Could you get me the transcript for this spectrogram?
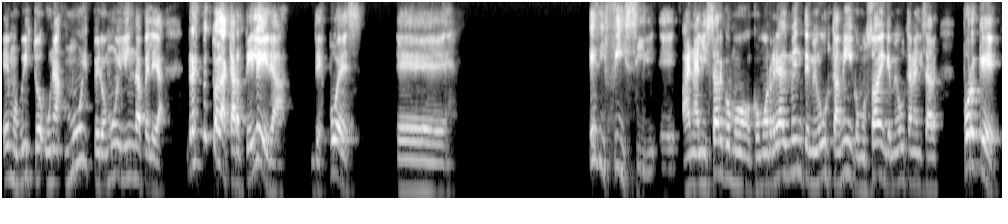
Hemos visto una muy, pero muy linda pelea. Respecto a la cartelera, después eh, es difícil eh, analizar como, como, realmente me gusta a mí, como saben que me gusta analizar. ¿Por qué?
